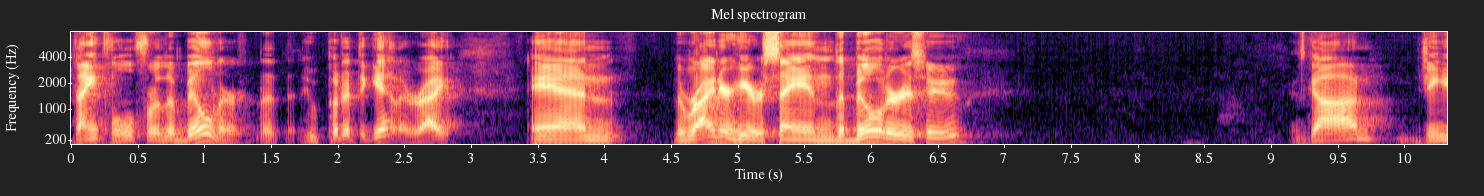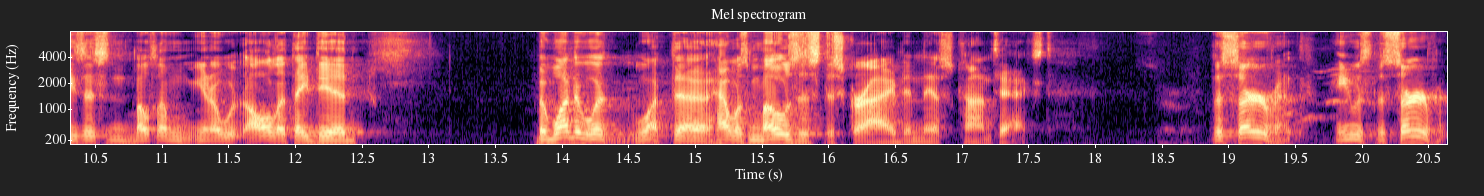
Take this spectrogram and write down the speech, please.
thankful for the builder that, who put it together, right? And the writer here is saying the builder is who? It's God, Jesus, and both of them, you know, all that they did. But what, what, what uh, how was Moses described in this context? The servant. He was the servant.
